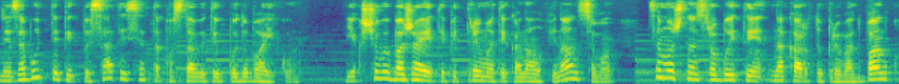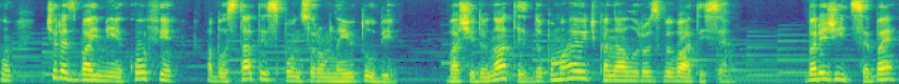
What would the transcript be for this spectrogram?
Не забудьте підписатися та поставити вподобайку. Якщо ви бажаєте підтримати канал фінансово, це можна зробити на карту Приватбанку через BuyMeACoffee або стати спонсором на Ютубі. Ваші донати допомагають каналу розвиватися. Бережіть себе,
